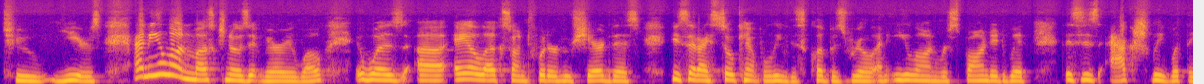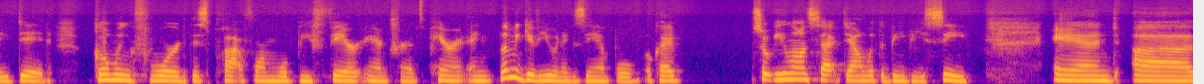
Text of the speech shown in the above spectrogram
two years. And Elon Musk knows it very well. It was uh, ALX on Twitter who shared this. He said, "I still can't believe this clip is real." And Elon responded with, "This is actually what they did. Going forward, this platform will be fair and transparent." And let me give you an example. Okay. So Elon sat down with the BBC and uh,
